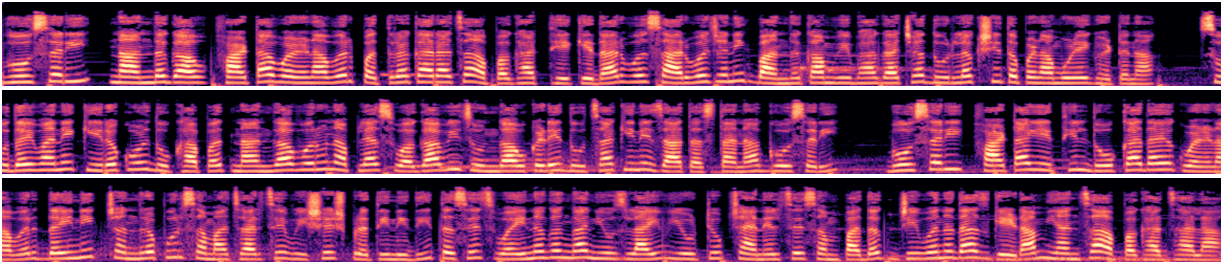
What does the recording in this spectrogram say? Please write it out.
घोसरी नांदगाव फाटा वळणावर पत्रकाराचा अपघात ठेकेदार व सार्वजनिक बांधकाम विभागाच्या दुर्लक्षितपणामुळे घटना. सुदैवाने किरकोळ दुखापत नांदगाववरून आपल्या स्वगावी जुनगावकडे दुचाकीने जात असताना घोसरी भोसरी फाटा येथील धोकादायक वळणावर दैनिक चंद्रपूर समाचारचे विशेष प्रतिनिधी तसेच वैनगंगा न्यूज लाईव्ह यूट्यूब चॅनेलचे संपादक जीवनदास गेडाम यांचा अपघात झाला.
